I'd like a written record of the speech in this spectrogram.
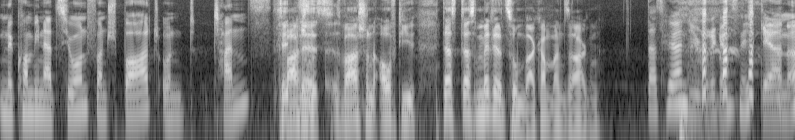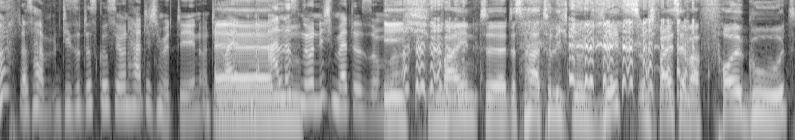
eine Kombination von Sport und Tanz. Es war, schon, Fitness. es war schon auf die. Das, das Metal-Zumba kann man sagen. Das hören die übrigens nicht gerne. Das haben, diese Diskussion hatte ich mit denen und die Ähm, meinten alles nur nicht Metal-Summer. Ich meinte, das war natürlich nur ein Witz und ich weiß, er war voll gut.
